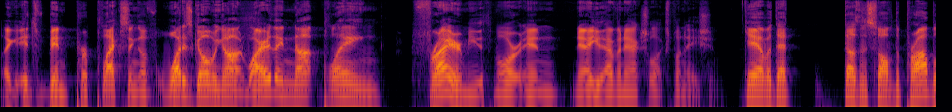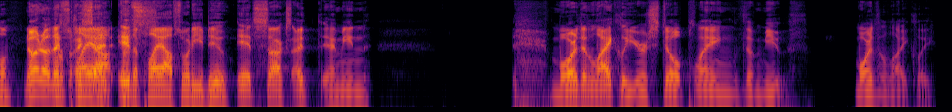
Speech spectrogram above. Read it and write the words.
Like it's been perplexing of what is going on. Why are they not playing Friar Freiermuth more? And now you have an actual explanation. Yeah, but that doesn't solve the problem. No, no, that's for, what I playoff, said. for the playoffs, what do you do? It sucks. I I mean, more than likely you're still playing the Muth. More than likely.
